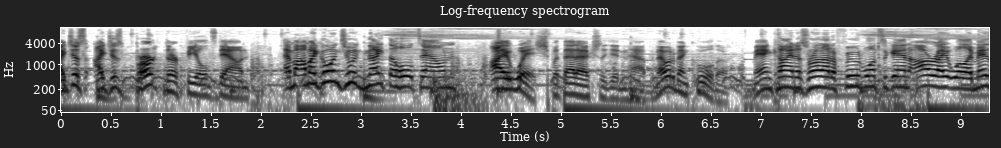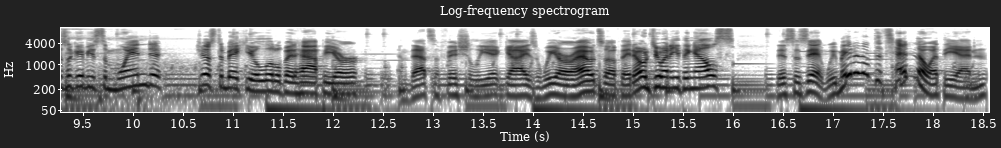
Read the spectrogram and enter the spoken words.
I just I just burnt their fields down. Am, am I going to ignite the whole town? I wish, but that actually didn't happen. That would have been cool, though. Mankind has run out of food once again. All right, well, I may as well give you some wind just to make you a little bit happier. And that's officially it, guys. We are out, so if they don't do anything else, this is it. We made it up to 10, though, at the end.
